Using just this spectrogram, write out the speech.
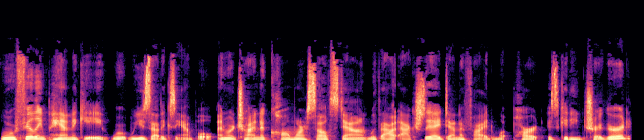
when we're feeling panicky, we use that example, and we're trying to calm ourselves down without actually identifying what part is getting triggered,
